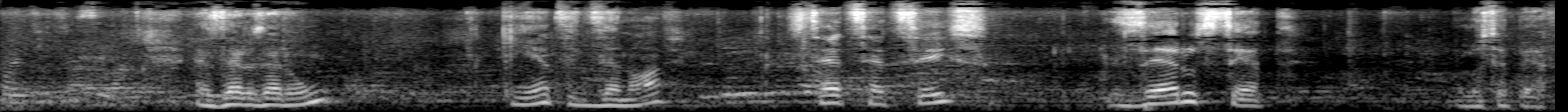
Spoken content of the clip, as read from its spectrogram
Pode dizer. É 001 519 776 07. É o meu CPF.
